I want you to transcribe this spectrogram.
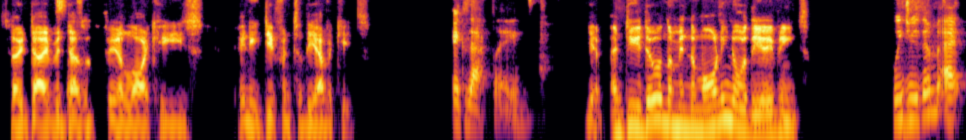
So David so, doesn't feel like he's any different to the other kids. Exactly. Yep. And do you do them in the morning or the evenings? We do them at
